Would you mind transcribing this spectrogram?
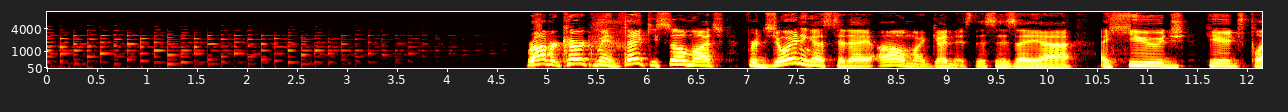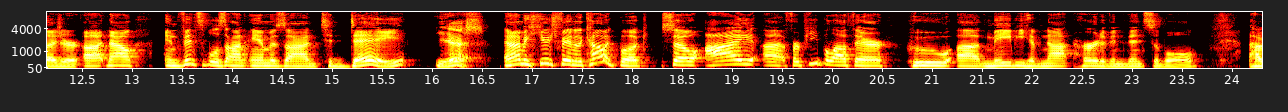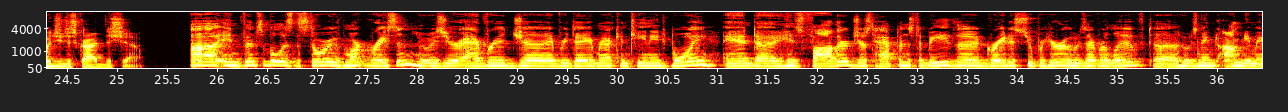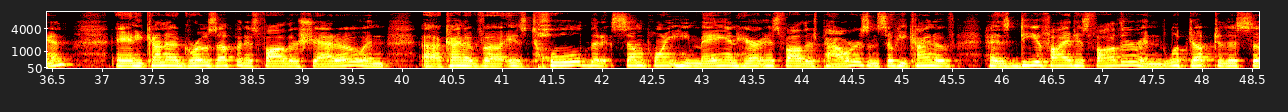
Robert Kirkman, thank you so much for joining us today. Oh my goodness, this is a uh, a huge, huge pleasure. Uh, now, Invincible is on Amazon today, Yes. and I'm a huge fan of the comic book. So, I uh, for people out there who uh, maybe have not heard of Invincible, how would you describe the show? Uh, Invincible is the story of Mark Grayson, who is your average, uh, everyday American teenage boy, and uh, his father just happens to be the greatest superhero who's ever lived, uh, who's named Omni Man, and he kind of grows up in his father's shadow, and uh, kind of uh, is told that at some point he may inherit his father's powers, and so he kind of has deified his father and looked up to this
